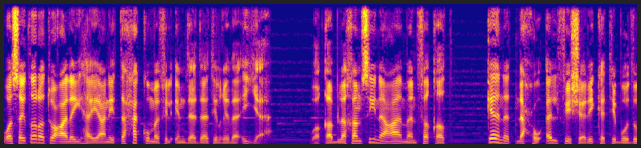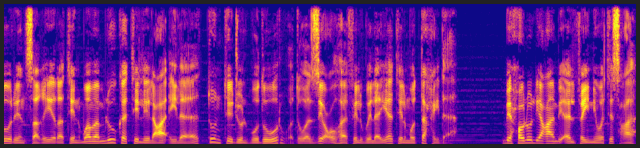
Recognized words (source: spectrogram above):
والسيطرة عليها يعني التحكم في الإمدادات الغذائية. وقبل خمسين عاما فقط كانت نحو ألف شركة بذور صغيرة ومملوكة للعائلات تنتج البذور وتوزعها في الولايات المتحدة. بحلول عام 2009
